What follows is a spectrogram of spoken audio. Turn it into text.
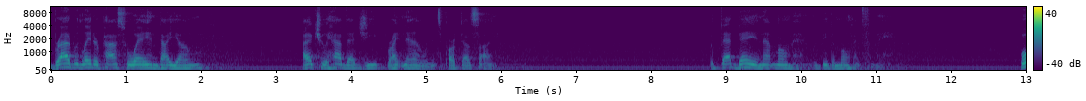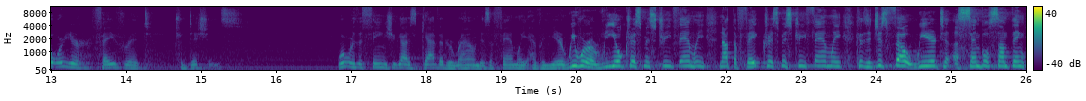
Brad would later pass away and die young. I actually have that Jeep right now, and it's parked outside. But that day and that moment would be the moment for me. What were your favorite traditions? What were the things you guys gathered around as a family every year? We were a real Christmas tree family, not the fake Christmas tree family, because it just felt weird to assemble something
